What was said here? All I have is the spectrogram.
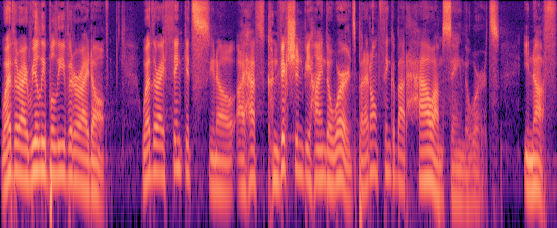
whether I really believe it or I don't, whether I think it's, you know, I have conviction behind the words, but I don't think about how I'm saying the words enough.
